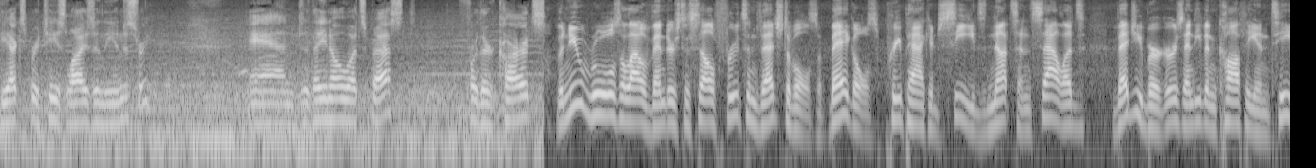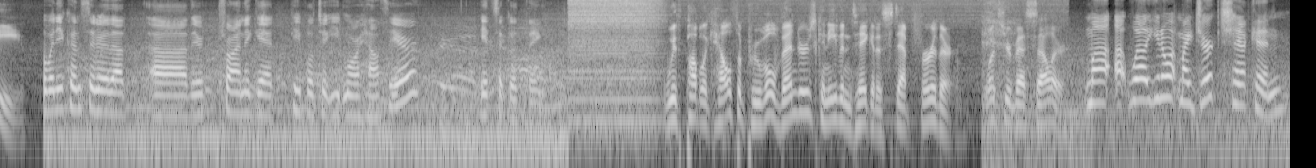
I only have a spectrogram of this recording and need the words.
the expertise lies in the industry and they know what's best for their carts. The new rules allow vendors to sell fruits and vegetables, bagels, prepackaged seeds, nuts and salads, veggie burgers, and even coffee and tea. When you consider that uh, they're trying to get people to eat more healthier, it's a good thing. With public health approval, vendors can even take it a step further. What's your best seller? My, uh, well, you know what? My jerk chicken,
